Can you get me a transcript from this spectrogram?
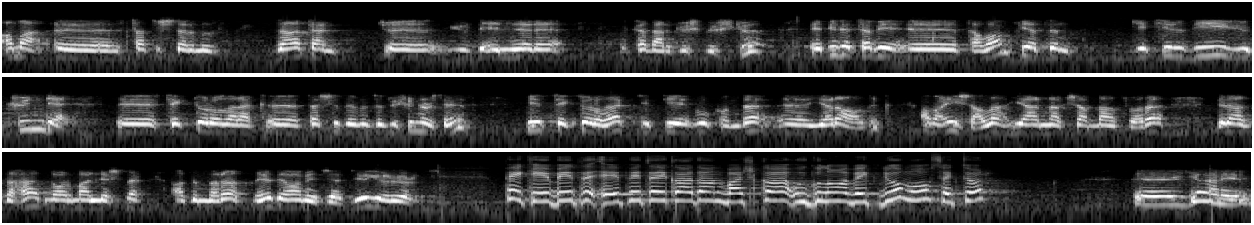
Ama e, satışlarımız zaten e, %50'lere kadar düşmüştü. E, bir de tabii e, tavan fiyatın getirdiği yükün de e, sektör olarak e, taşıdığımızı düşünürseniz biz sektör olarak ciddi bu konuda e, yara aldık. Ama inşallah yarın akşamdan sonra biraz daha normalleşme adımları atmaya devam edeceğiz diye görüyoruz. Peki EPTK'dan başka uygulama bekliyor mu sektör? E, yani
